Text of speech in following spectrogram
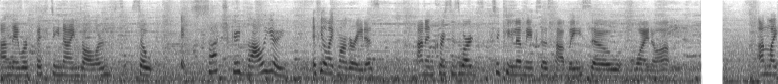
and they were fifty nine dollars. So it's such good value if you like margaritas. And in Chris's words, tequila makes us happy, so why not? And like,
